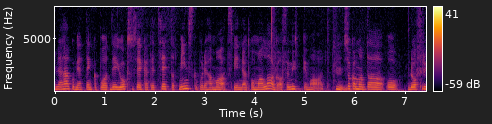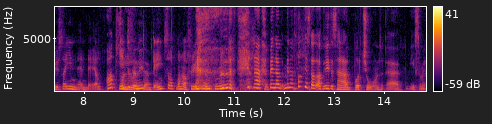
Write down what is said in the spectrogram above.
Men det här kommer jag att tänka på att det är ju också säkert ett sätt att minska på det här matsvinnet. Att om man lagar för mycket mat Mm. så kan man ta och då frysa in en del. Absolut. Inte för mycket, inte så att man har frysen full. Nej, men, att, men att faktiskt att, att lite sån här portion, äh, liksom,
